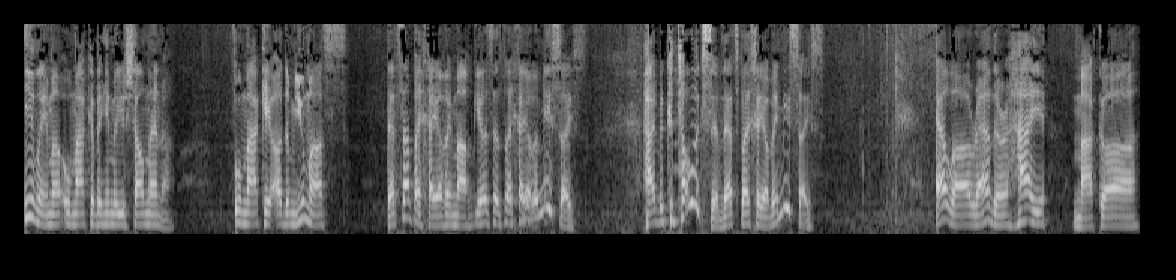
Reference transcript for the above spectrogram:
Ilema umaka behema yushalmena. Umake adam yumas. That's not by Chayave Malkias, that's by Chayave Misais. Hi bekatoliksiv, that's by Chayave Misais. Ella, rather, Hi Maka.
